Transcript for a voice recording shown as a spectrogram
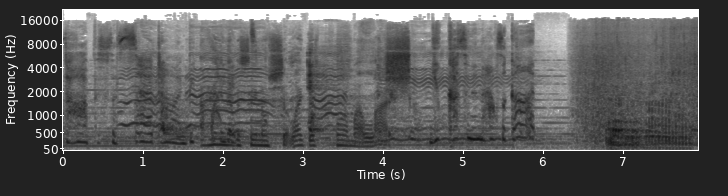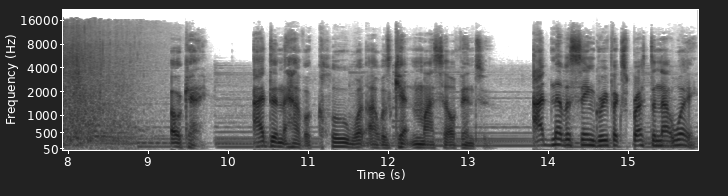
Stop. It's is a sad time. Be I ain't never seen no shit like this before in my life. Shh. You cussing in the house of God. Okay. I didn't have a clue what I was getting myself into. I'd never seen grief expressed in that way.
